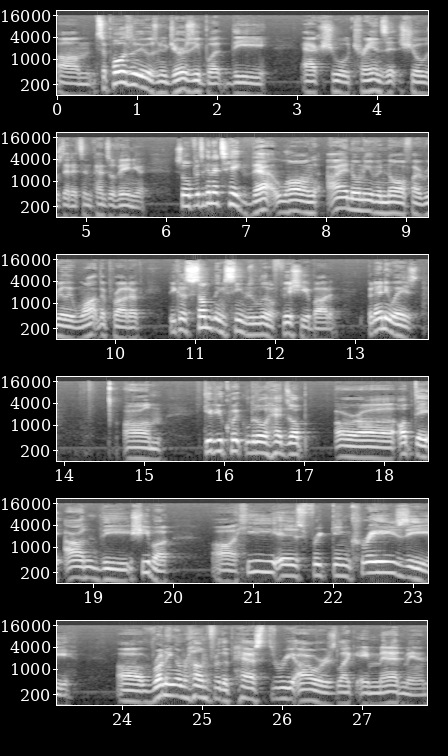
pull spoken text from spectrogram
um, supposedly it was New Jersey, but the actual transit shows that it's in Pennsylvania. So if it's going to take that long, I don't even know if I really want the product because something seems a little fishy about it. But anyways, um, give you a quick little heads up or uh, update on the Shiba. Uh, he is freaking crazy. Uh, running around for the past three hours like a madman.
